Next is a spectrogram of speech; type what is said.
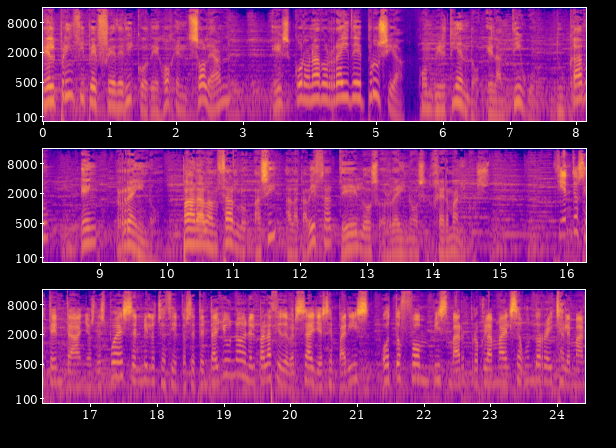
el príncipe Federico de Hohenzollern es coronado rey de Prusia, convirtiendo el antiguo ducado en reino, para lanzarlo así a la cabeza de los reinos germánicos. 170 años después, en 1871, en el Palacio de Versalles, en París, Otto von Bismarck proclama el segundo Reich alemán,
